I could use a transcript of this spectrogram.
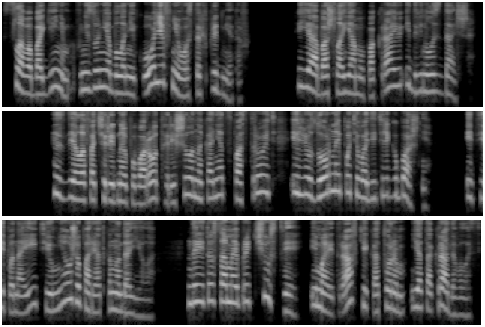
Слава богиням, внизу не было ни кольев, ни острых предметов. Я обошла яму по краю и двинулась дальше. Сделав очередной поворот, решила, наконец, построить иллюзорный путеводитель к башне. Идти по наитию мне уже порядком надоело. Да и то самое предчувствие, и мои травки, которым я так радовалась,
